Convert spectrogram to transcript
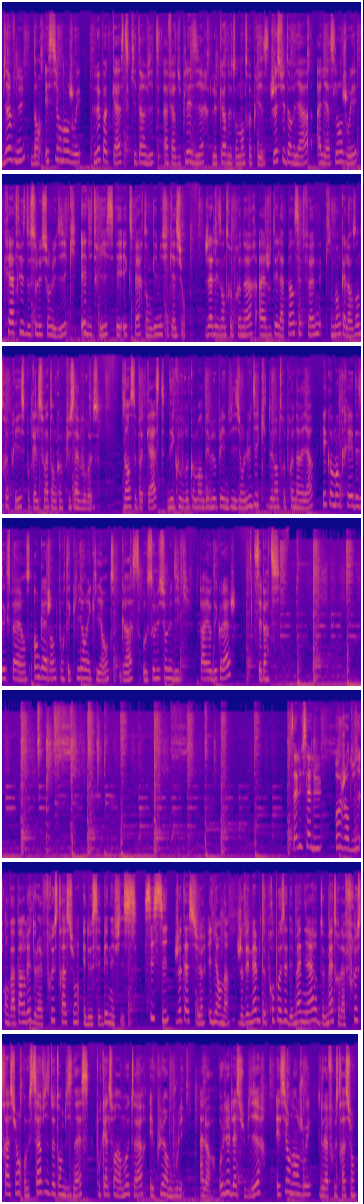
Bienvenue dans Et si on en jouait, le podcast qui t'invite à faire du plaisir le cœur de ton entreprise. Je suis Doria, alias l'enjouée, créatrice de solutions ludiques, éditrice et experte en gamification. J'aide les entrepreneurs à ajouter la pincée de fun qui manque à leurs entreprises pour qu'elles soient encore plus savoureuses. Dans ce podcast, découvre comment développer une vision ludique de l'entrepreneuriat et comment créer des expériences engageantes pour tes clients et clientes grâce aux solutions ludiques. Pareil au décollage? C'est parti Salut salut Aujourd'hui, on va parler de la frustration et de ses bénéfices. Si, si, je t'assure, il y en a. Je vais même te proposer des manières de mettre la frustration au service de ton business pour qu'elle soit un moteur et plus un boulet. Alors, au lieu de la subir, et si on en jouait de la frustration?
